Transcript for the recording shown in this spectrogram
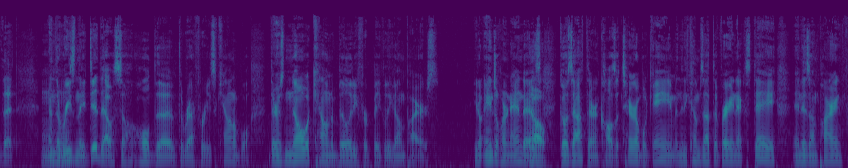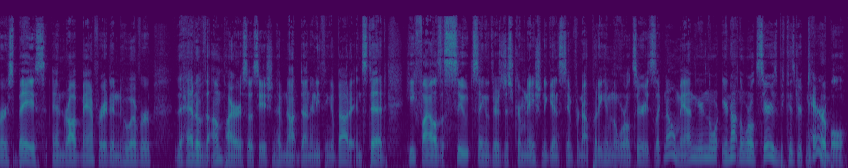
that. And the Mhm. reason they did that was to hold the the referees accountable. There's no accountability for big league umpires. You know, Angel Hernandez No. goes out there and calls a terrible game, and then he comes out the very next day and is umpiring first base, and Rob Manfred and whoever the head of the umpire association have not done anything about it. Instead, he files a suit saying that there's discrimination against him for not putting him in the World Series. It's like, no, man, you're in the, you're not in the World Series because you're terrible.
